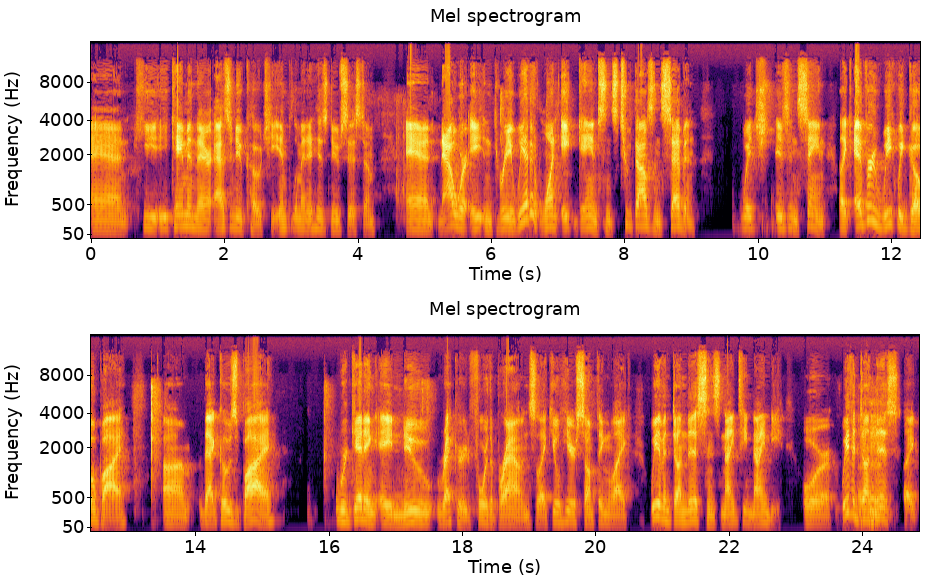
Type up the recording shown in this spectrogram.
And he he came in there as a new coach. He implemented his new system, and now we're eight and three. We haven't won eight games since 2007, which is insane. Like every week we go by, um, that goes by, we're getting a new record for the Browns. Like you'll hear something like, "We haven't done this since 1990," or "We haven't done Mhm. this." Like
